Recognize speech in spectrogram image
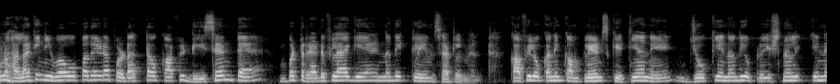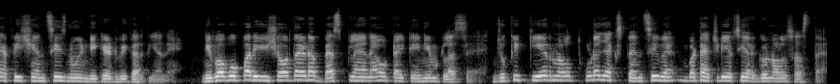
ਹੁਣ ਹਾਲਾਂਕਿ ਨੀਵਾ ਬੂਪਾ ਦਾ ਜਿਹੜਾ ਪ੍ਰੋਡਕਟ ਆ ਉਹ ਕਾਫੀ ਡੀਸੈਂਟ ਹੈ ਬਟ ਰੈੱਡ ਫਲੈਗ ਇਹ ਹੈ ਇਹਨਾਂ ਦੇ ਕਲੇਮ ਸੈਟਲਮੈਂਟ ਕਾਫੀ ਲੋਕਾਂ ਨੇ ਕੰਪਲੇਂਟਸ ਕੀਤੀਆਂ ਨੇ, ਜੋ ਕਿ ਇਹਨਾਂ ਦੀ ਆਪਰੇਸ਼ਨਲ ਇਨਐਫੀਸ਼ੀਐਂਸੀਜ਼ ਨੂੰ ਇੰਡੀਕੇਟ ਵੀ ਕਰਦੀਆਂ ਨੇ। ਨਿਵਾ ਬੂਪਾ ਰੀਸ਼ੋਰ ਦਾ ਜਿਹੜਾ ਬੈਸਟ ਪਲਾਨ ਹੈ, ਉਹ ਟਾਈਟੇਨੀਅਮ ਪਲੱਸ ਹੈ, ਜੋ ਕਿ ਕੇਅਰ ਨਾਲੋਂ ਥੋੜਾ ਜਿਹਾ ਐਕਸਪੈਂਸਿਵ ਹੈ ਬਟ HDFC ਅਰਗੋ ਨਾਲੋਂ ਸਸਤਾ ਹੈ।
